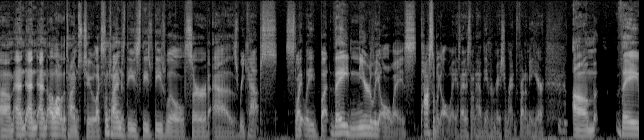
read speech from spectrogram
um, and and and a lot of the times too like sometimes these these these will serve as recaps slightly but they nearly always possibly always i just don't have the information right in front of me here um, they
